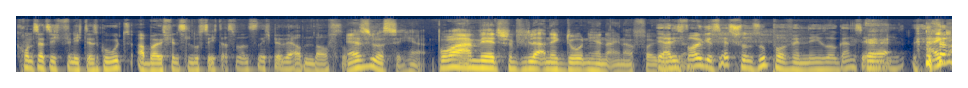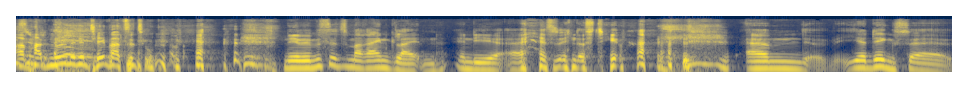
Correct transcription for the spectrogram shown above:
grundsätzlich finde ich das gut, aber ich finde es lustig, dass man es nicht bewerben darf. So. Ja, ist lustig, ja. Boah, haben wir jetzt schon viele Anekdoten hier in einer Folge. Ja, die drin. Folge ist jetzt schon super, finde ich, so ganz ehrlich. eigentlich aber hat null mit dem Thema zu tun. Nee, wir müssen jetzt mal reingleiten in die, äh, also in das Thema. ähm, ihr Dings, äh,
